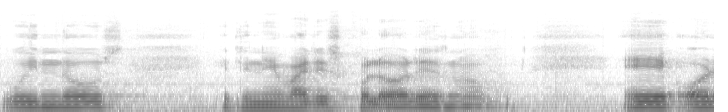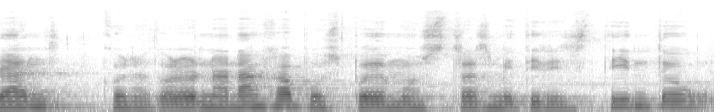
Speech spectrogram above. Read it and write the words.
Windows, que tiene varios colores, ¿no? Eh, orange, con el color naranja, pues podemos transmitir instinto,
